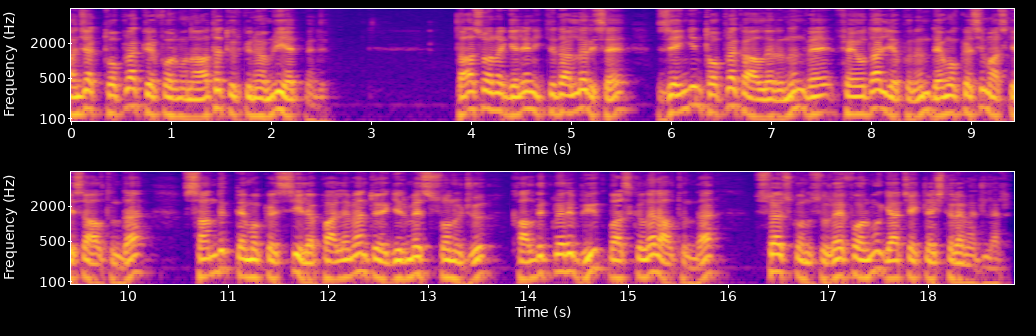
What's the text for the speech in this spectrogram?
Ancak toprak reformuna Atatürk'ün ömrü yetmedi. Daha sonra gelen iktidarlar ise zengin toprak ağlarının ve feodal yapının demokrasi maskesi altında sandık demokrasisiyle parlamentoya girmesi sonucu kaldıkları büyük baskılar altında söz konusu reformu gerçekleştiremediler.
